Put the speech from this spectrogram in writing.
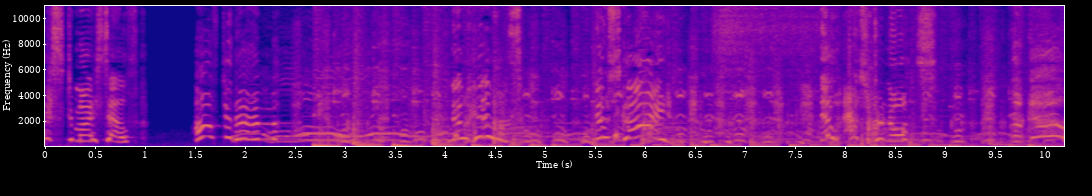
Unarrest myself. After them. No hills. No sky. No astronauts. Look out.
